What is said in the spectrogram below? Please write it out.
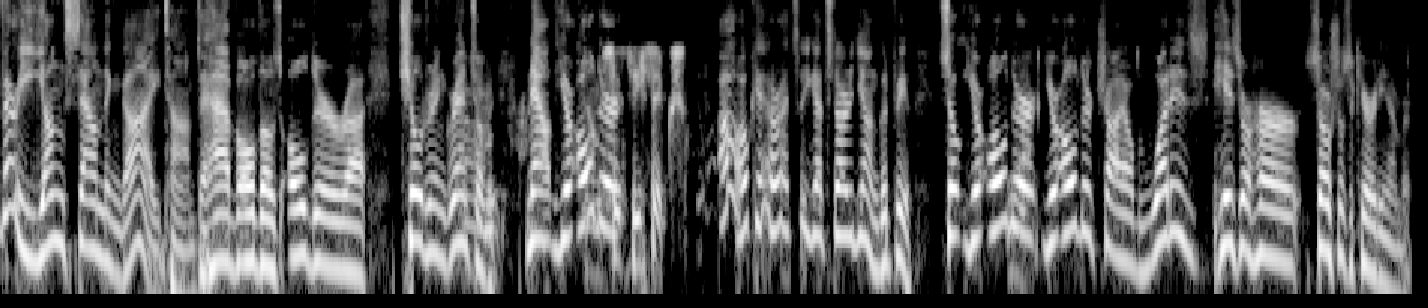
a very young sounding guy, Tom, to have all those older uh, children and grandchildren. now, you're older. Sixty-six. Oh, okay, all right. So you got started young. Good for you. So your older your older child, what is his or her social security number?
